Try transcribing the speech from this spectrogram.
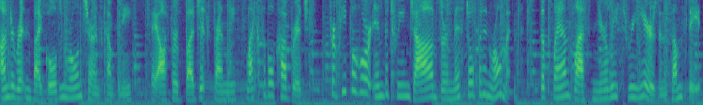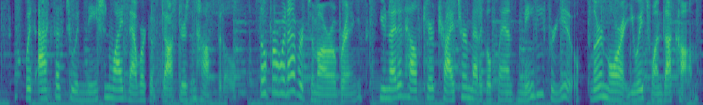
Underwritten by Golden Rule Insurance Company, they offer budget friendly, flexible coverage for people who are in between jobs or missed open enrollment. The plans last nearly three years in some states, with access to a nationwide network of doctors and hospitals. So, for whatever tomorrow brings, United Healthcare Tri Term Medical Plans may be for you. Learn more at uh1.com.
